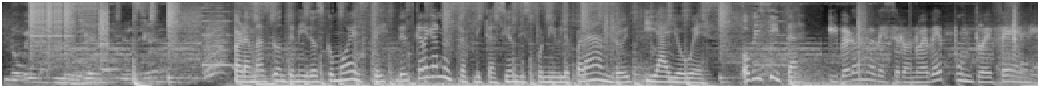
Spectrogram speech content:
Novena dimensión. Para más contenidos como este, descarga nuestra aplicación disponible para Android y iOS o visita ibero909.fm.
